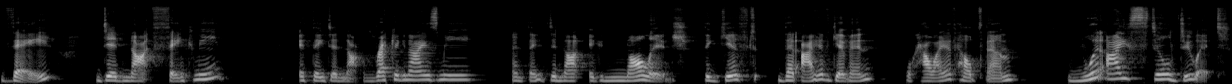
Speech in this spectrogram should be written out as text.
they did not thank me, if they did not recognize me, and they did not acknowledge the gift that I have given or how I have helped them, would I still do it?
